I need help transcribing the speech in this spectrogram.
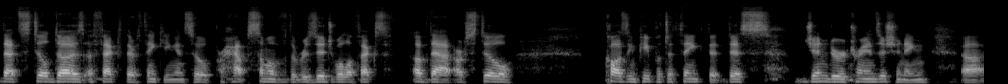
that still does affect their thinking and so perhaps some of the residual effects of that are still causing people to think that this gender transitioning uh,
